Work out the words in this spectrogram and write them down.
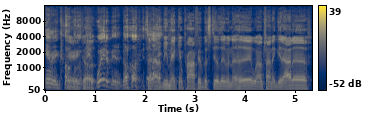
area code. Area code. Wait a minute, dog. so I gotta be making profit, but still live in the hood where I'm trying to get out of.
